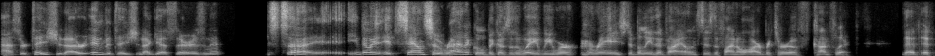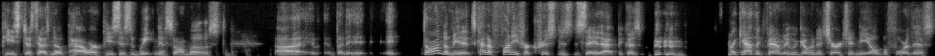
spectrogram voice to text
assertion or invitation, I guess. There isn't it? It's uh, you know it, it, sounds so radical because of the way we were raised to believe that violence is the final arbiter of conflict that, that peace just has no power peace is weakness almost. Uh, but it, it dawned on me it's kind of funny for christians to say that because my catholic family would go into church and kneel before this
